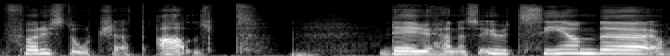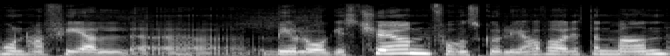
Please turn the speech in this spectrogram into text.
för i stort sett allt. Mm. Det är ju hennes utseende, hon har fel eh, biologiskt kön för hon skulle ju ha varit en man.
